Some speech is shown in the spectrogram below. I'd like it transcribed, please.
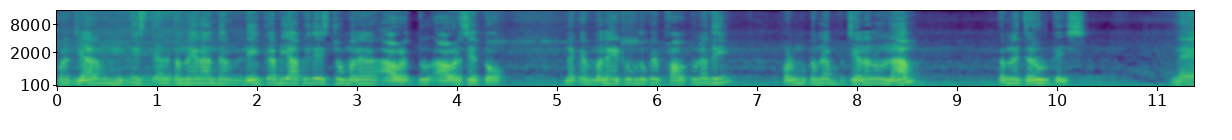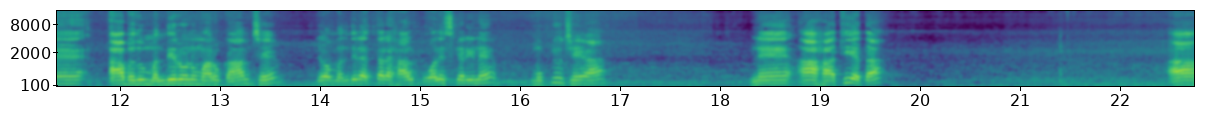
પણ જ્યારે હું મૂકીશ ત્યારે તમને એના અંદર લિંક બી આપી દઈશ જો મને આવડતું, આવડશે તો. નકર મને એટલું બધું કંઈ ફાવતું નથી. પણ હું તમને ચેનલનું નામ તમને જરૂર કહીશ. ને આ બધું મંદિરોનું મારું કામ છે. જો મંદિર અત્યારે હાલ પોલિશ કરીને મૂક્યું છે આ. ને આ હાથી હતા. આ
